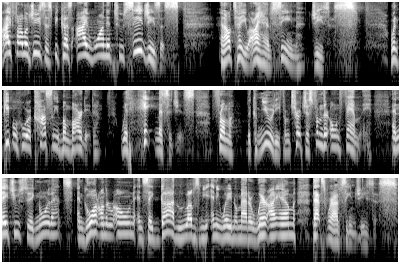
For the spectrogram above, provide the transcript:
I follow Jesus because I wanted to see Jesus. And I'll tell you, I have seen Jesus. When people who are constantly bombarded with hate messages from the community, from churches, from their own family, and they choose to ignore that and go out on their own and say, God loves me anyway, no matter where I am, that's where I've seen Jesus.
